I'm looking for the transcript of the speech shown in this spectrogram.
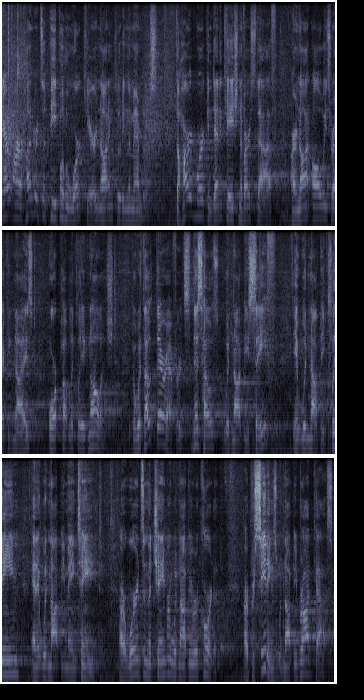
There are hundreds of people who work here, not including the members. The hard work and dedication of our staff are not always recognized or publicly acknowledged. But without their efforts, this House would not be safe, it would not be clean, and it would not be maintained. Our words in the chamber would not be recorded. Our proceedings would not be broadcast.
